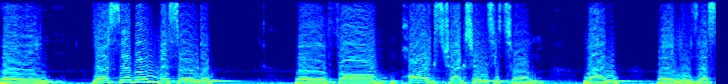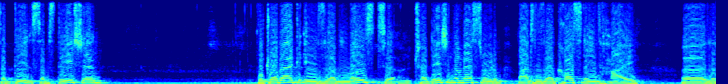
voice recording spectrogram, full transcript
Uh, there are several methods uh, for power extraction system. One, uh, use a substation the drawback is the most traditional method, but the cost is high. Uh, the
